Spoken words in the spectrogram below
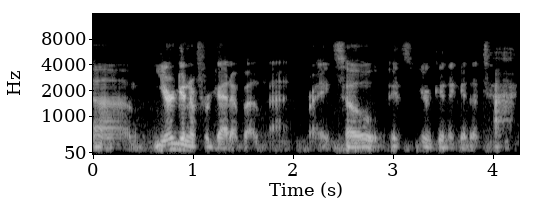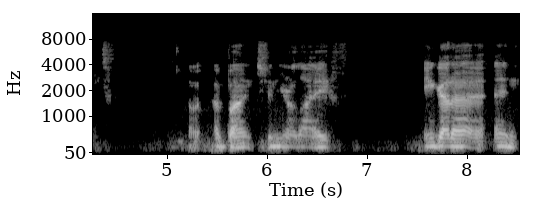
um, you're gonna forget about that right so it's you're gonna get attacked a, a bunch in your life. You gotta, and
